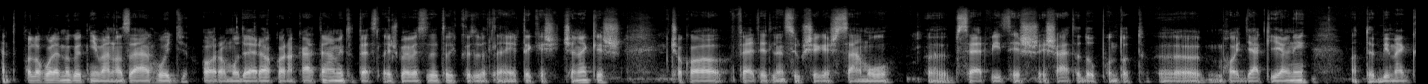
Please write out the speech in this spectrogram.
Hát valahol emögött nyilván az áll, hogy arra modellre akarnak átállni, amit a Tesla is bevezetett, hogy közvetlen értékesítsenek, és csak a feltétlen szükséges számú szerviz és, és átadó pontot ö, hagyják élni, a többi meg,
